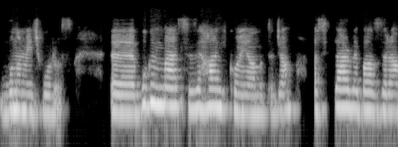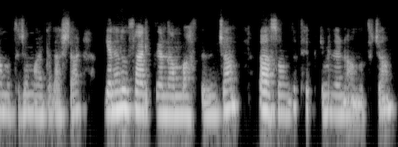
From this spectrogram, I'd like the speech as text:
Buna mecburuz. E, bugün ben size hangi konuyu anlatacağım? Asitler ve bazları anlatacağım arkadaşlar. Genel özelliklerinden bahsedeceğim. Daha sonra da tepkimelerini anlatacağım.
